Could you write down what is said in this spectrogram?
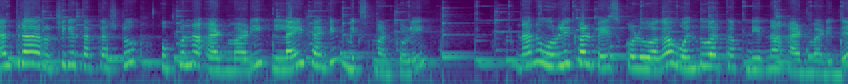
ನಂತರ ರುಚಿಗೆ ತಕ್ಕಷ್ಟು ಉಪ್ಪನ್ನ ಆ್ಯಡ್ ಮಾಡಿ ಲೈಟಾಗಿ ಮಿಕ್ಸ್ ಮಾಡ್ಕೊಳ್ಳಿ. ನಾನು ಹುರುಳಿಕಾಳು ಬೇಯಿಸ್ಕೊಳ್ಳುವಾಗ ಒಂದೂವರೆ ಕಪ್ ನೀರನ್ನ ಆ್ಯಡ್ ಮಾಡಿದ್ದೆ.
